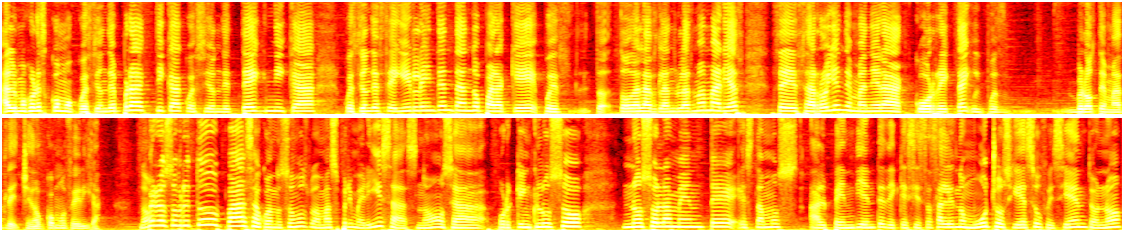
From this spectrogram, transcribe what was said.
a lo mejor es como cuestión de práctica, cuestión de técnica, cuestión de seguirle intentando para que pues todas las glándulas mamarias se desarrollen de manera correcta y pues brote más leche, ¿no? Como se diga. ¿No? Pero sobre todo pasa cuando somos mamás primerizas, ¿no? O sea, porque incluso no solamente estamos al pendiente de que si está saliendo mucho, si es suficiente o no.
